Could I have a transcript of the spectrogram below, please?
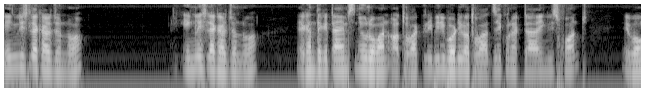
ইংলিশ লেখার জন্য ইংলিশ লেখার জন্য এখান থেকে টাইমস নিউ রোমান অথবা ক্লিবিরি বডি অথবা যে কোনো একটা ইংলিশ ফন্ট এবং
